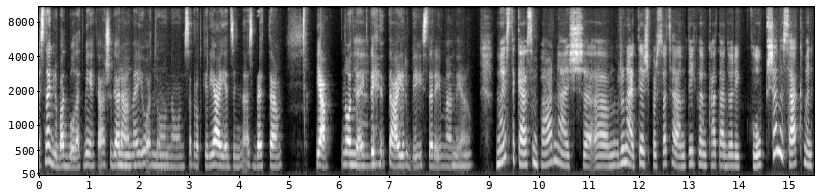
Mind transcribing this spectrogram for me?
es negribu atbildēt vienkārši garām mm. ejot, un, mm. un saprotu, ka ir jāiedziļinās. Bet, um, jā, Noteikti jā. tā ir bijis arī man. Jā. Mm. Mēs tā kā esam pārnājuši, um, runājot tieši par sociālajiem tīkliem, kā tādu arī klupšanas akmeni,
